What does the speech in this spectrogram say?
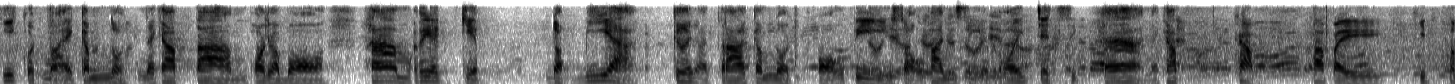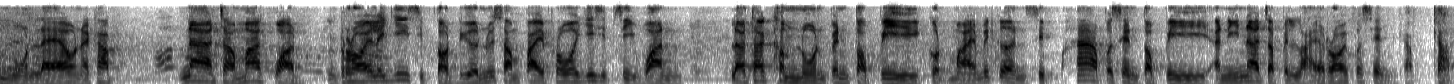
ที่กฎหมายกำหนดนะครับ ตามพรบห้ามเรียกเก็บดอกเบี้ย เกินอัตรากำหนดของปี 2475 นะครับ ครับถ้าไปคิดคำนวณแล้วนะครับ น่าจะมากกว่าร้อยละ20 ต่อเดือนด้วยซ้ำไปเพราะว่า 24 วัน แล้วถ้าคำนวณเป็นต่อปีกฎหมายไม่เกิน 15%ต่อปี อันนี้น่าจะเป็นหลายร้อยเปอร์เซ็นต์ครับ ครับ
